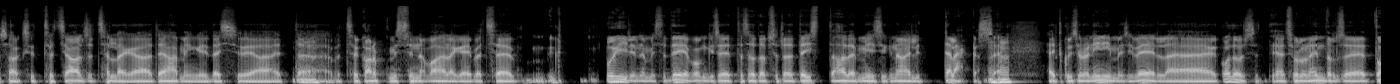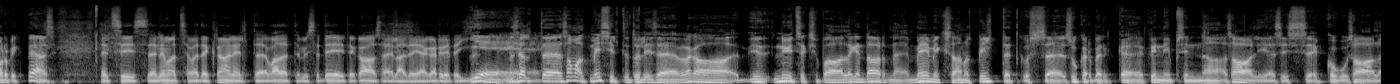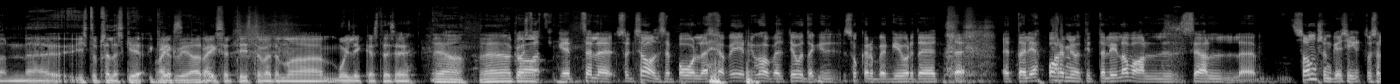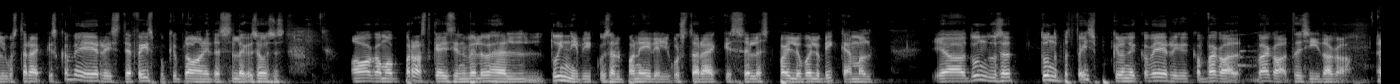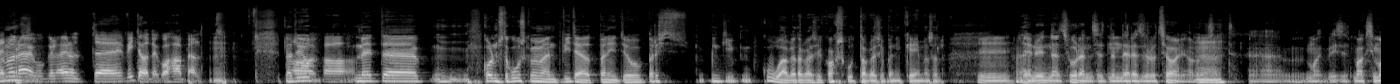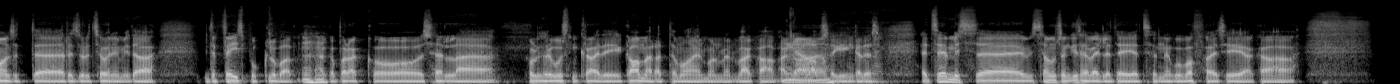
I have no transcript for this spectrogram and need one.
saaksid sotsiaalselt sellega teha mingeid asju ja et mm. vot see karp, mis sinna vahele käib, et see üks põhiline, mis ta teeb, ongi see, et ta saadab seda teist HDMI signaali telekasse mm. -hmm. et kui sul on inimesi veel äh, kodus ja et sul on endal see torbik peas, et siis nemad saavad ekraanilt äh, vaadata, mis sa teed ja kaasa elada ja karjuda jee. no sealt äh, samalt messilt ju tuli see väga nüüdseks juba legendaarne meemiks saanud pilt, et kus äh, Zuckerberg äh, kõnnib sinna saali ja siis kogu saal on, istub selles vaikselt, VR-is. vaikselt istuvad oma mullikestes ja. ja, ma aga just tahtsingi, et selle sotsiaalse poole ja VR-i koha pealt jõudagi Zuckerbergi juurde, et, et ta oli jah, paar minutit oli laval seal äh, Samsungi esitlusel, kus ta rääkis ka VR-ist ja Facebooki plaanidest sellega seoses. aga ma pärast käisin veel ühel tunnipikkusel paneelil, kus ta rääkis sellest palju-palju pikemalt ja tundus, et tundub, et Facebookil on ikka VR-iga ikka väga-väga tõsi taga, et praegu küll ainult äh, videode koha pealt mm. Nad ju Aga- need kolmsada kuuskümmend videot panid ju päris mingi kuu aega tagasi, kaks kuud tagasi panid käima seal. mm. ja nüüd nad suurendasid nende resolutsiooni oluliselt mm. -hmm. või siis maksimaalset äh, resolutsiooni, mida, mida Facebook lubab mm, -hmm. aga paraku selle kolmsada kuuskümmend kraadi kaamerate maailm on veel väga-väga Jaa. lapsekingades. et see, mis, mis Samsung ise välja tõi, et see on nagu vahva asi, aga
